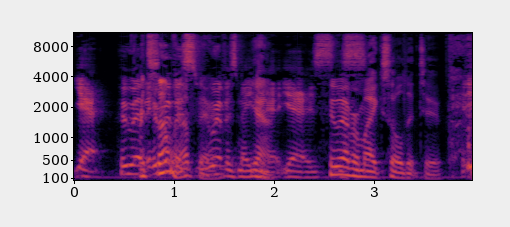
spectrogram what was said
yeah. Whoever, it's whoever's, whoever's making Yeah. it, yeah, is, whoever is- Mike sold it to.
